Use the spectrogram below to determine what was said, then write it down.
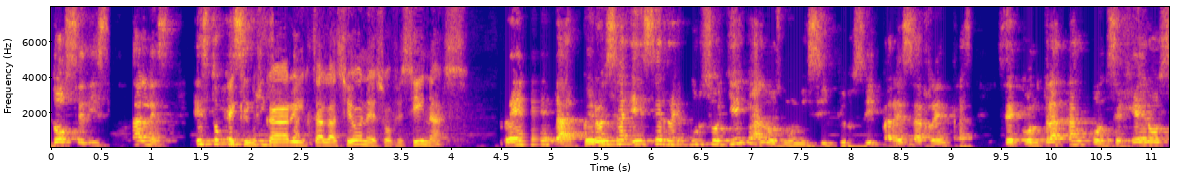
12 distritales. ¿Esto Hay que buscar instalaciones, oficinas. Renta, pero ese recurso llega a los municipios, ¿sí? Para esas rentas. Se contratan consejeros,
